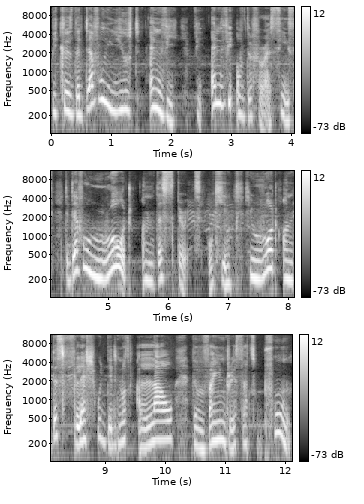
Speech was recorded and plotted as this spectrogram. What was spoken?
Because the devil used envy the envy of the Pharisees. The devil rode on this spirit, okay? He rode on this flesh which they did not allow the vine dresser to prune.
